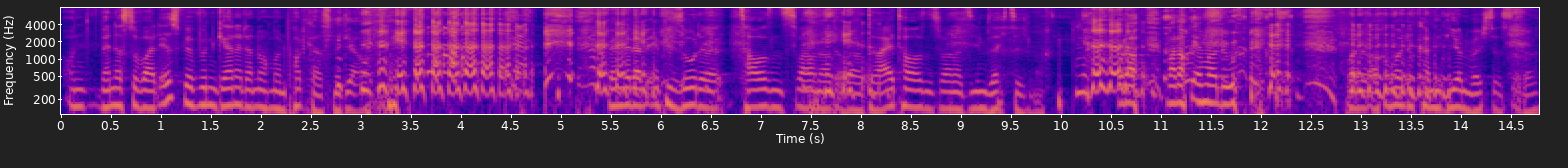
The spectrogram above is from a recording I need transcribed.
Und wenn das soweit ist, wir würden gerne dann nochmal einen Podcast mit dir aufnehmen. wenn wir dann Episode 1200 oder 3267 machen. oder wann auch immer du, wann auch immer du kandidieren möchtest oder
